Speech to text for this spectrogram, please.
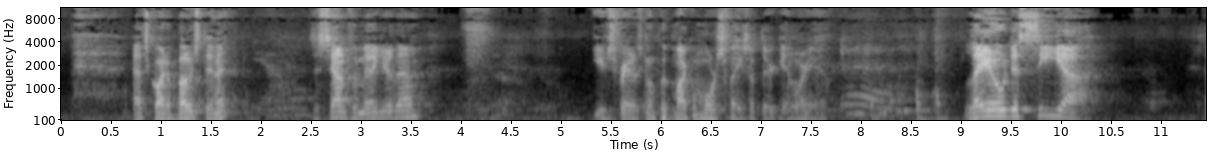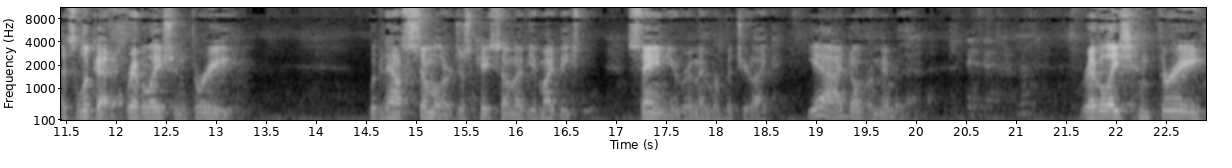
That's quite a boast, isn't it? Does it sound familiar though? You was afraid I was going to put Michael Moore's face up there again, weren't you? Yeah. Laodicea. Let's look at it. Revelation 3. Look at how similar, just in case some of you might be saying you remember, but you're like, yeah, I don't remember that. Revelation 3,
